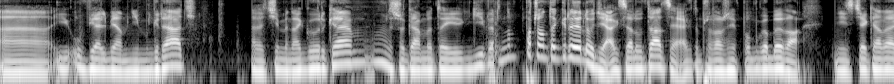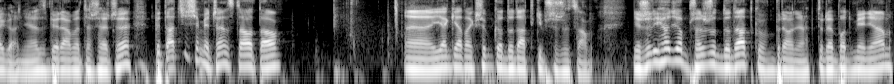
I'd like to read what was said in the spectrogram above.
e, i uwielbiam nim grać. Lecimy na górkę, szukamy tutaj giver, no początek gry ludzie, akcja lutacja, jak to przeważnie w PUBG bywa. Nic ciekawego, nie? Zbieramy te rzeczy. Pytacie się mnie często o to, jak ja tak szybko dodatki przerzucam. Jeżeli chodzi o przerzut dodatków w broniach, które podmieniam,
